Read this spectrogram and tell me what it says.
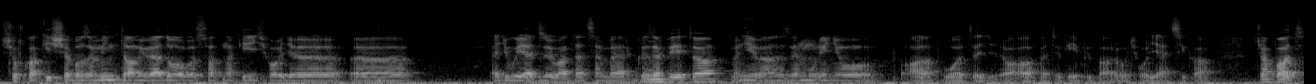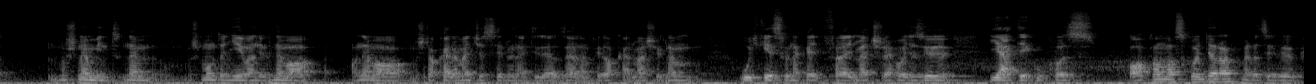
sokkal kisebb az a minta, amivel dolgozhatnak így, hogy ö, ö, egy új edző van december közepétől, mert nyilván azért Mourinho alatt volt egy alapvető képük arról, hogy hogy játszik a csapat. Most nem, mint, nem, most mondta nyilván ők nem a, a, nem a most akár a Manchester United, az ellenfél, akár mások nem úgy készülnek egy, fel egy meccsre, hogy az ő játékukhoz alkalmazkodjanak, mert azért ők,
